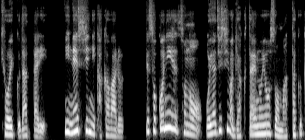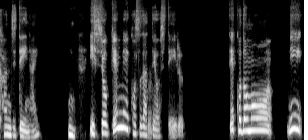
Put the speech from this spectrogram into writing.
教育だったりに熱心に関わる。で、そこに、その、親自身は虐待の要素を全く感じていない。うん。一生懸命子育てをしている。で、子供に、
